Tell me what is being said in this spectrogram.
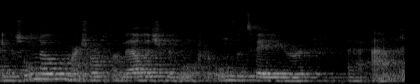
in de zon lopen, maar zorg dan wel dat je hem ongeveer om de 2 uur aanbrengt.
